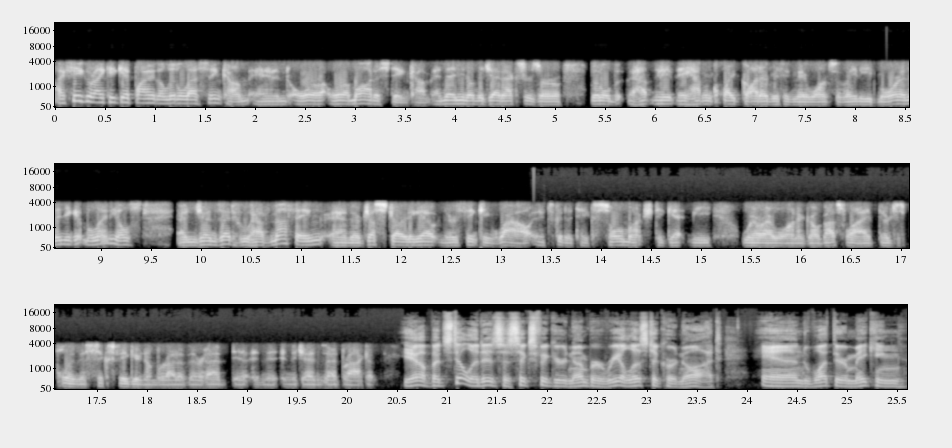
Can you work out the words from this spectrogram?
I figure I could get by on a little less income and or or a modest income. And then, you know, the Gen Xers are a little bit, they, they haven't quite got everything they want, so they need more. And then you get millennials and Gen Z who have nothing and they're just starting out and they're thinking, wow, it's going to take so much much to get me where I want to go. That's why they're just pulling the six figure number out of their head in the in the Gen Z bracket. Yeah, but still, it is a six figure number, realistic or not. And what they're making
